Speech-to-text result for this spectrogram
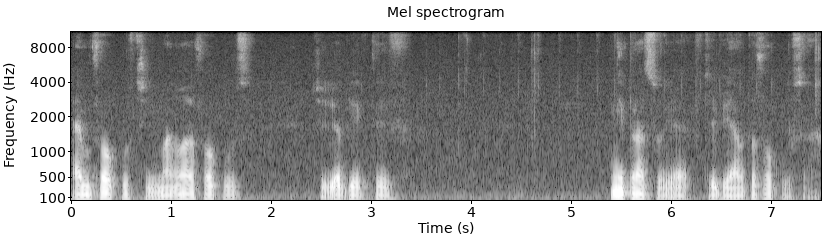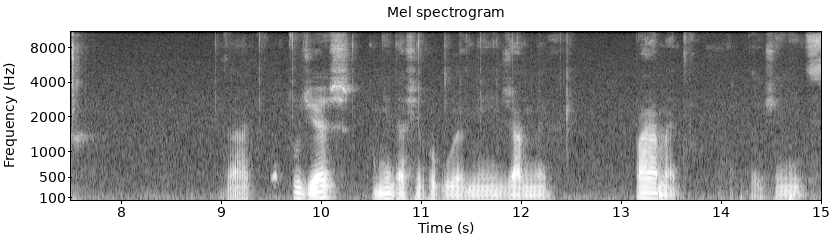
M-Focus, czyli Manual Focus, czyli obiektyw nie pracuje w trybie autofokusa. Tak, tudzież nie da się w ogóle zmienić żadnych parametrów. Tutaj się nic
